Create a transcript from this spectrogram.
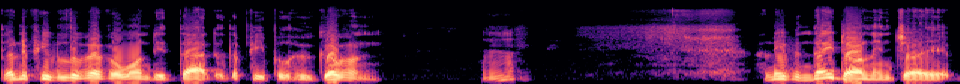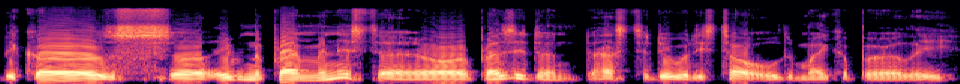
The only people who've ever wanted that are the people who govern. Hmm? and even they don't enjoy it because uh, even the prime minister or president has to do what he's told and wake up early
